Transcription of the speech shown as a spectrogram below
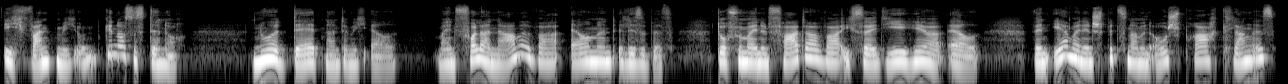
Ich wand mich und genoss es dennoch. Nur Dad nannte mich Al. Mein voller Name war Almond Elizabeth, doch für meinen Vater war ich seit jeher Al. Wenn er meinen Spitznamen aussprach, klang es,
